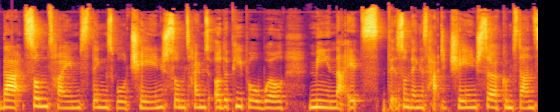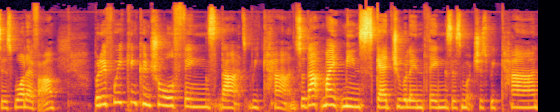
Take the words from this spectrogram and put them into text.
that sometimes things will change. Sometimes other people will mean that it's that something has had to change, circumstances, whatever. But if we can control things that we can, so that might mean scheduling things as much as we can.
